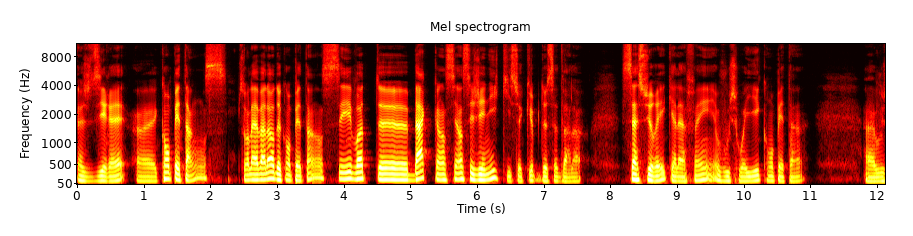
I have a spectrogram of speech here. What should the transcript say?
je dirais, compétences. Sur la valeur de compétence, c'est votre bac en sciences et génie qui s'occupe de cette valeur. S'assurer qu'à la fin, vous soyez compétent, vous,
